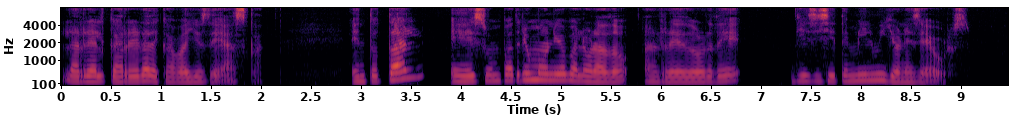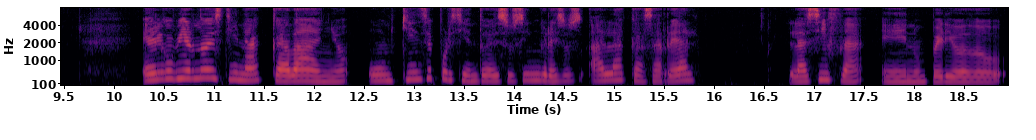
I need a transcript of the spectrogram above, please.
la Real Carrera de Caballos de Ascot. En total, es un patrimonio valorado alrededor de 17 mil millones de euros. El gobierno destina cada año un 15% de sus ingresos a la Casa Real. La cifra, en un periodo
